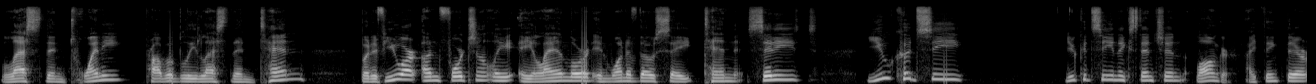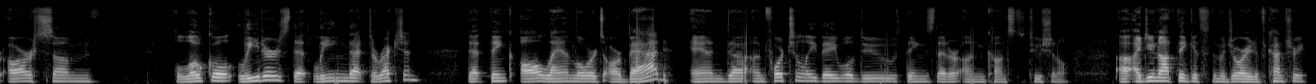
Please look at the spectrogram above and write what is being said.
less than 20, probably less than 10 but if you are unfortunately a landlord in one of those, say, 10 cities, you could see you could see an extension longer. I think there are some local leaders that lean that direction that think all landlords are bad, and uh, unfortunately, they will do things that are unconstitutional. Uh, I do not think it's the majority of the country.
